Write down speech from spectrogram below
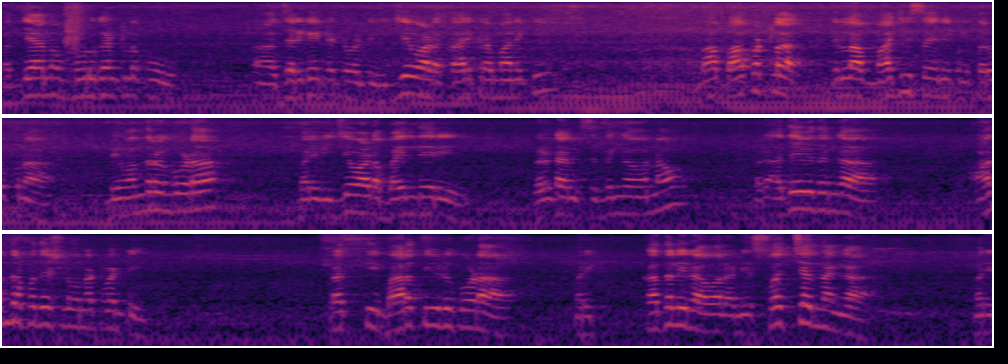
మధ్యాహ్నం మూడు గంటలకు జరిగేటటువంటి విజయవాడ కార్యక్రమానికి మా బాపట్ల జిల్లా మాజీ సైనికుల తరఫున మేమందరం కూడా మరి విజయవాడ బయలుదేరి వెళ్ళడానికి సిద్ధంగా ఉన్నాం. మరి అదేవిధంగా ఆంధ్రప్రదేశ్లో ఉన్నటువంటి ప్రతి భారతీయుడు కూడా మరి కదలి రావాలని స్వచ్ఛందంగా మరి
